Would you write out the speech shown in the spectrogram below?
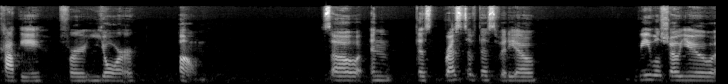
copy for your own. So in this rest of this video, we will show you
